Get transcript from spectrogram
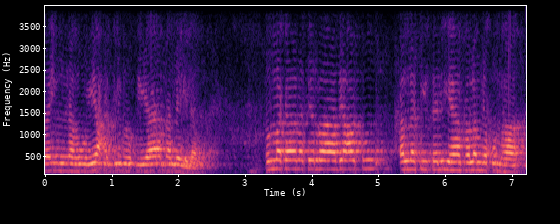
فإنه يعدل قيام ليلة ثم كانت الرابعة التي تليها فلم يقمها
